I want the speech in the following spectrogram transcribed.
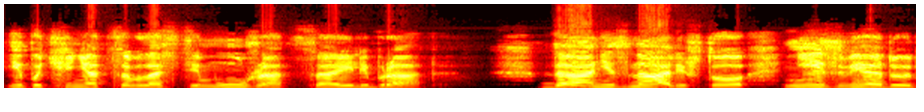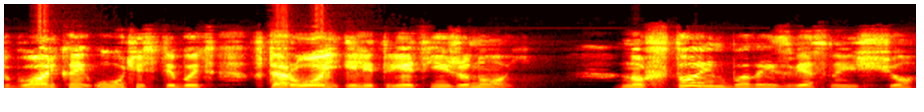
и подчиняться власти мужа, отца или брата. Да, они знали, что не изведают горькой участи быть второй или третьей женой. Но что им было известно еще?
